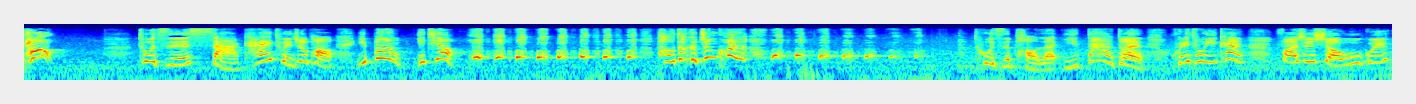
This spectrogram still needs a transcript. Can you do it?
跑！兔子撒开腿就跑，一蹦一跳，跑得可真快啊！兔子跑了一大段，回头一看，发现小乌龟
